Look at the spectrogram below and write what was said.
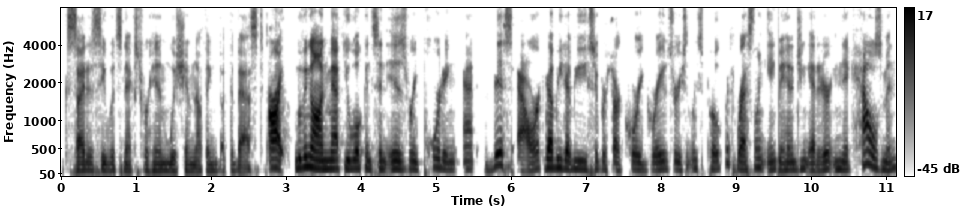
Excited to see what's next for him. Wish him nothing but the best. All right, moving on. Matthew Wilkinson is reporting at this hour. WWE superstar Corey Graves recently spoke with Wrestling Inc. managing editor Nick Hausman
